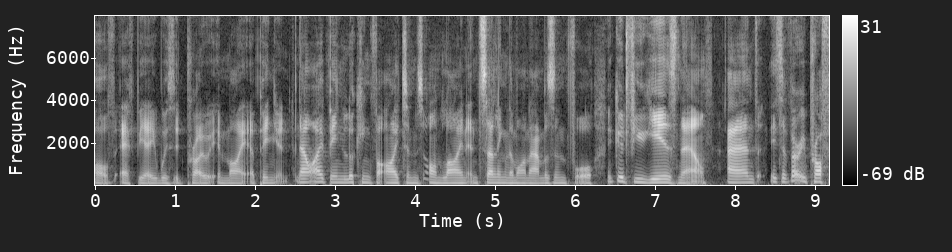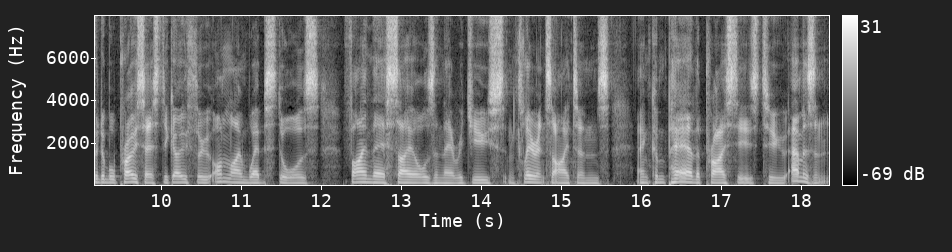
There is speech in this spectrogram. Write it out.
of FBA Wizard Pro, in my opinion. Now, I've been looking for items online and selling them on Amazon for a good few years now. And it's a very profitable process to go through online web stores, find their sales and their reduce and clearance items, and compare the prices to Amazon,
